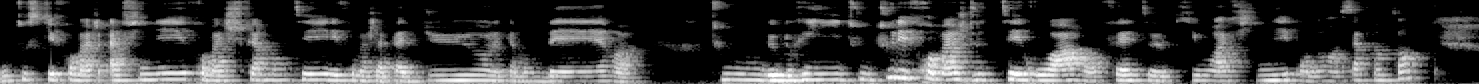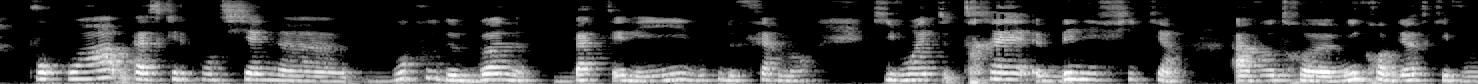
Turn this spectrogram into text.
Donc tout ce qui est fromage affiné, fromage fermenté, les fromages à pâte dure, le camembert, tout le brie, tous les fromages de terroir en fait qui ont affiné pendant un certain temps. Pourquoi? Parce qu'ils contiennent euh, beaucoup de bonnes bactéries, beaucoup de ferments qui vont être très bénéfiques à votre euh, microbiote, qui vont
